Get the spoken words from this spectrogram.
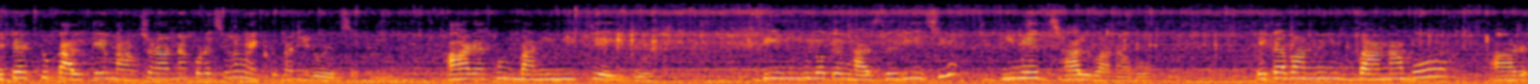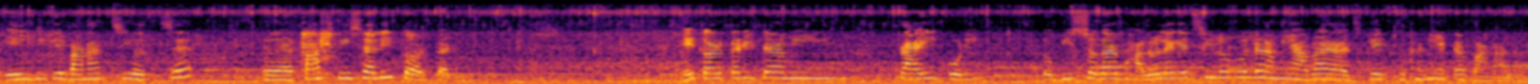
এটা একটু কালকে মাংস রান্না করেছিলাম, একটুখানি রয়েছে। আর এখন বানিয়ে নিচ্ছি এই যে ডিমগুলোকে ভাজতে দিয়েছি, ডিমের ঝাল বানাবো। এটা বানি, বানাবো, আর এই দিকে বানাচ্ছি হচ্ছে পাঁচ মিশালি তরকারি। এই তরকারিটা আমি প্রায়ই করি। তো বিশ্বদার ভালো লেগেছিল বলে আমি আবার আজকে একটুখানি এটা বানালাম।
